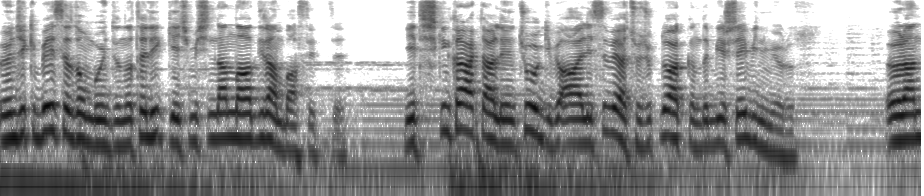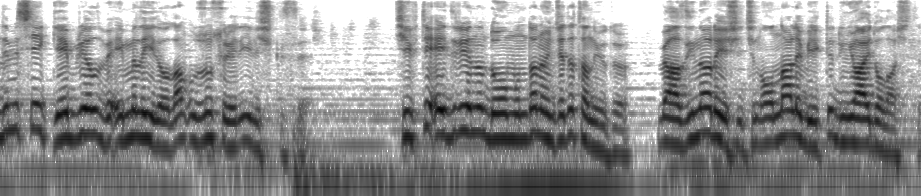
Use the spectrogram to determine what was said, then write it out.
Önceki 5 sezon boyunca Natalie geçmişinden nadiren bahsetti. Yetişkin karakterlerin çoğu gibi ailesi veya çocukluğu hakkında bir şey bilmiyoruz. Öğrendiğimiz şey Gabriel ve Emily ile olan uzun süreli ilişkisi. Çifti Adrian'ın doğumundan önce de tanıyordu ve hazine arayışı için onlarla birlikte dünyayı dolaştı.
